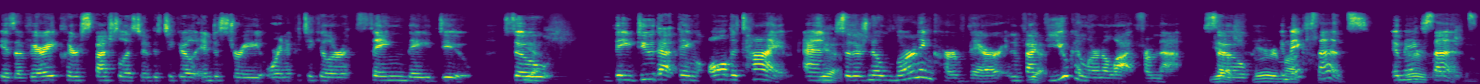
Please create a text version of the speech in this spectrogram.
is a very clear specialist in a particular industry or in a particular thing they do. So yes. they do that thing all the time. And yes. so there's no learning curve there. And in fact, yes. you can learn a lot from that. So it makes so. sense. It makes sense. So.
